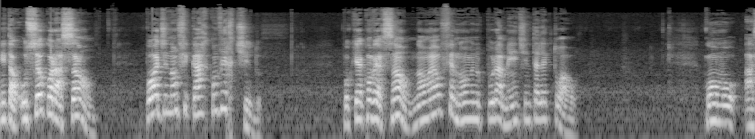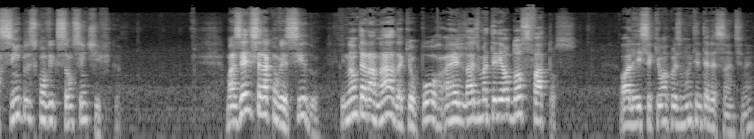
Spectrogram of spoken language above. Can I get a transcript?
Então, o seu coração pode não ficar convertido, porque a conversão não é um fenômeno puramente intelectual como a simples convicção científica. Mas ele será convencido e não terá nada que opor à realidade material dos fatos. Olha, isso aqui é uma coisa muito interessante, né?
